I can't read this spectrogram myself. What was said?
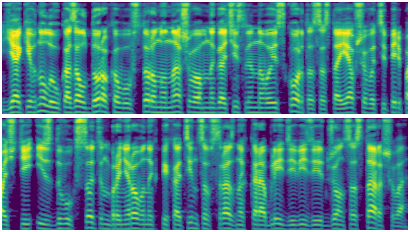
Я кивнул и указал Дорохову в сторону нашего многочисленного эскорта, состоявшего теперь почти из двух сотен бронированных пехотинцев с разных кораблей дивизии Джонса-старшего,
